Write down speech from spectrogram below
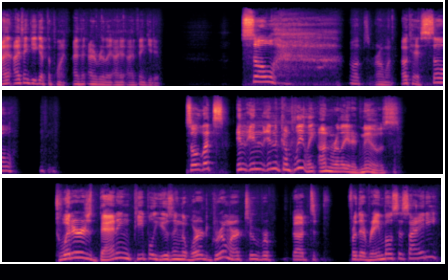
I, I think you get the point. I th- I really I, I think you do. So, whoops, wrong one. Okay, so so let's in in in completely unrelated news. Twitter's banning people using the word groomer to, uh, to for the Rainbow Society.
